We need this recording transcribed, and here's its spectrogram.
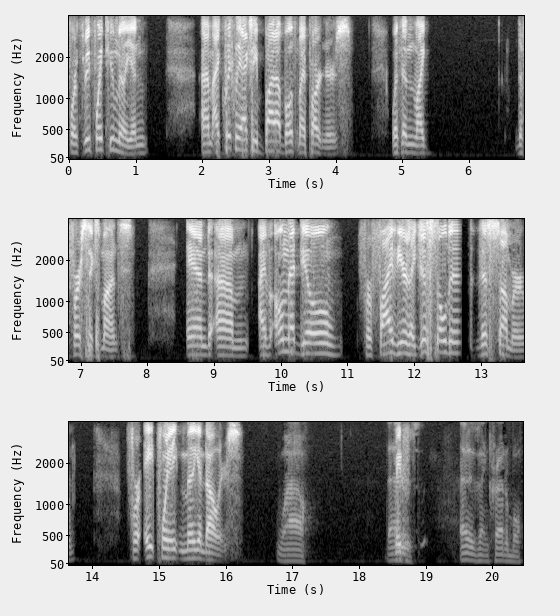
for 3.2 million. Um, I quickly actually bought out both my partners within like the first six months, and um, I've owned that deal for five years. I just sold it this summer for 8.8 million dollars. Wow, that Made- is that is incredible.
